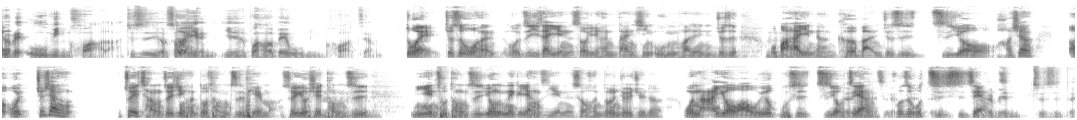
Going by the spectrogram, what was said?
会被污名化啦，就是有时候演演的不好会被污名化这样。对，就是我很我自己在演的时候也很担心污名化这件事，就是我把他演的很刻板，嗯、就是只有好像哦、呃，我就像最常最近很多同志片嘛，所以有些同志、嗯、你演出同志用那个样子演的时候，很多人就会觉得我哪有啊，我又不是只有这样子，或者我只是这样子，就是对。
